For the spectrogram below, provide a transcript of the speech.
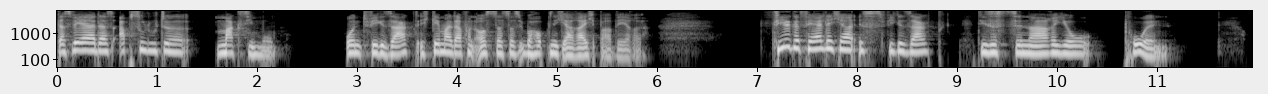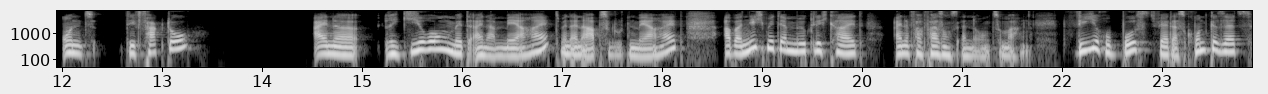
das wäre das absolute Maximum. Und wie gesagt, ich gehe mal davon aus, dass das überhaupt nicht erreichbar wäre. Viel gefährlicher ist, wie gesagt, dieses Szenario Polen. Und de facto eine Regierung mit einer Mehrheit, mit einer absoluten Mehrheit, aber nicht mit der Möglichkeit, eine Verfassungsänderung zu machen. Wie robust wäre das Grundgesetz?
